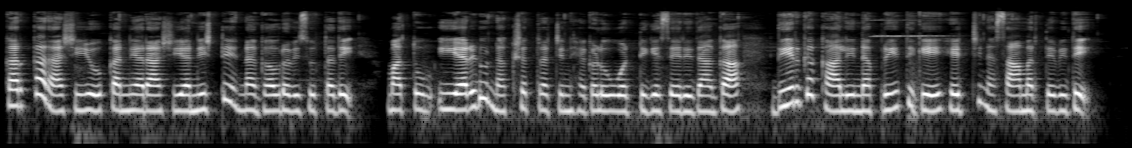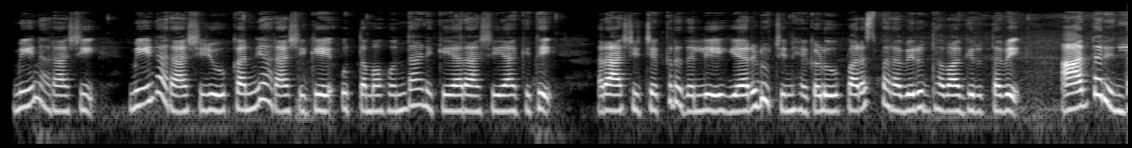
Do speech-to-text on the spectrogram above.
ಕರ್ಕ ರಾಶಿಯು ಕನ್ಯಾ ರಾಶಿಯ ನಿಷ್ಠೆಯನ್ನು ಗೌರವಿಸುತ್ತದೆ ಮತ್ತು ಈ ಎರಡು ನಕ್ಷತ್ರ ಚಿಹ್ನೆಗಳು ಒಟ್ಟಿಗೆ ಸೇರಿದಾಗ ದೀರ್ಘಕಾಲೀನ ಪ್ರೀತಿಗೆ ಹೆಚ್ಚಿನ ಸಾಮರ್ಥ್ಯವಿದೆ. ಮೀನರಾಶಿ ಮೀನರಾಶಿಯು ಕನ್ಯಾ ರಾಶಿಗೆ ಉತ್ತಮ ಹೊಂದಾಣಿಕೆಯ ರಾಶಿಯಾಗಿದೆ. ರಾಶಿ ಚಕ್ರದಲ್ಲಿ ಎರಡು ಚಿಹ್ನೆಗಳು ಪರಸ್ಪರ ವಿರುದ್ಧವಾಗಿರುತ್ತವೆ. ಆದ್ದರಿಂದ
